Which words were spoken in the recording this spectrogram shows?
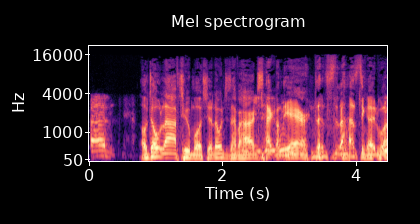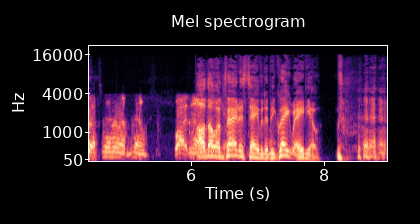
Um, Oh, don't laugh too much. I don't want you to have a heart attack on the air. That's the last thing I'd want. no, no, no, no. Right, no, Although, in fairness, David, it'd be great radio. It'd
